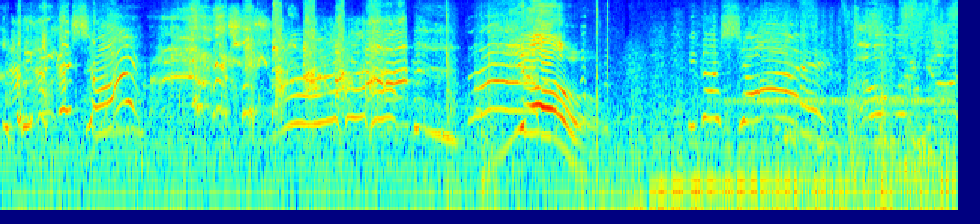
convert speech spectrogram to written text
Did he get shot? Yo. He got shot. Oh my god!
